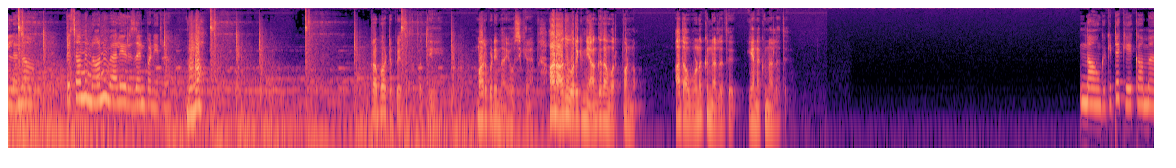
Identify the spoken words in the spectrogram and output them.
இல்லைன்னா பேசாம நானும் வேலையை ரிசைன் பண்ணிடுறேன். பிரபாட்ட பேசுறதை பற்றி மறுபடியும் நான் யோசிக்கிறேன். ஆனால் அது வரைக்கும் நீ அங்கே தான் ஒர்க் பண்ணும். அதான் உனக்கு நல்லது எனக்கும் நல்லது. நான் உங்ககிட்ட கேட்காம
